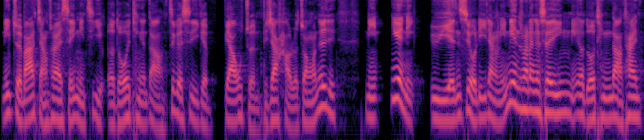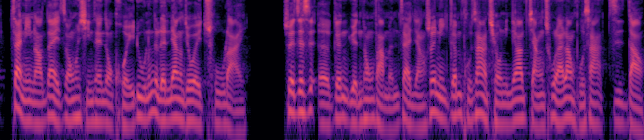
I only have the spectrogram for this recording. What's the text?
你嘴巴讲出来的声音，你自己耳朵会听得到，这个是一个标准比较好的状况。就是你，因为你语言是有力量，你念出来那个声音，你耳朵听到，它在你脑袋中会形成一种回路，那个能量就会出来。所以这是耳根圆通法门在讲。所以你跟菩萨求，你一定要讲出来，让菩萨知道。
